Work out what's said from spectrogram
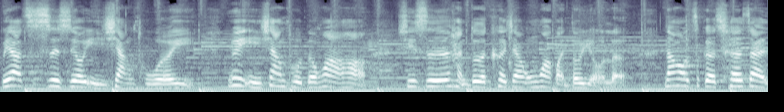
不要只是只有影像图而已。因为影像图的话，哈，其实很多的客家文化馆都有了。然后这个车站，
